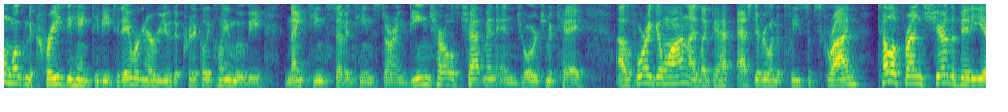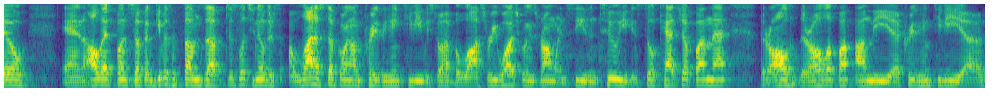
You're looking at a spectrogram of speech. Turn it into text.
and welcome to Crazy Hank TV. Today we're going to review the critically acclaimed movie 1917 starring Dean Charles Chapman and George MacKay. Uh, before I go on, I'd like to ask everyone to please subscribe, tell a friend, share the video, and all that fun stuff, and give us a thumbs up. Just let you know there's a lot of stuff going on Crazy Hank TV. We still have the Lost rewatch going strong. We're in season two. You can still catch up on that. They're all they're all up on the uh, Crazy Hank TV uh,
